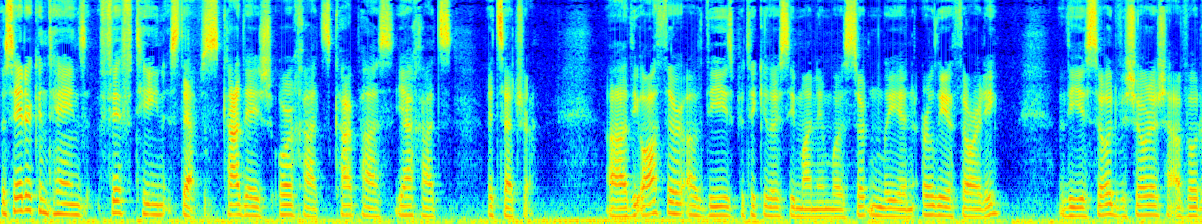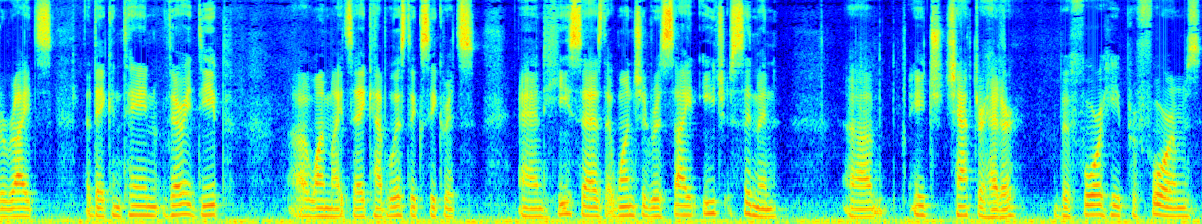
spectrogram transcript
The Seder contains 15 steps Kadesh, Orchatz, Karpas, Yachatz, etc. Uh, the author of these particular simanim was certainly an early authority. The Yisod Vishoresh Avoda writes that they contain very deep, uh, one might say, Kabbalistic secrets. And he says that one should recite each simon, uh, each chapter header, before he performs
